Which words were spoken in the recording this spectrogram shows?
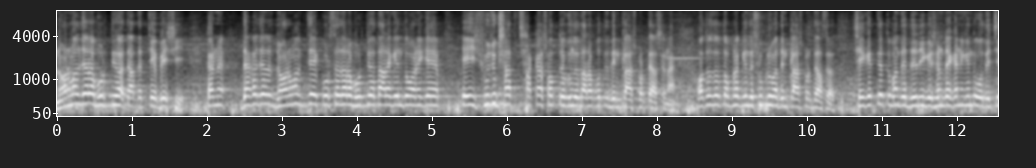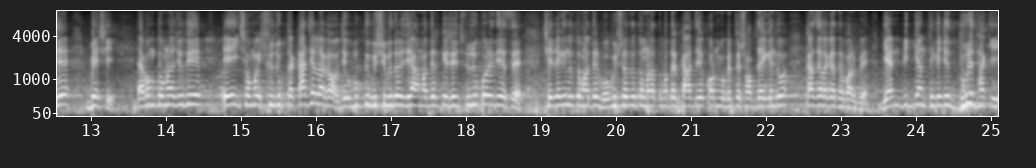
নর্মাল যারা ভর্তি হয় তাদের চেয়ে বেশি। কারণ দেখা যায় নর্মাল যে কোর্সে যারা ভর্তি হয়, তারা কিন্তু অনেকে এই সুযোগ থাকা সত্ত্বেও কিন্তু তারা প্রতিদিন ক্লাস করতে আসে না। অথচ তোমরা কিন্তু শুক্রবার দিন ক্লাস করতে আসো। সেক্ষেত্রে তোমাদের ডেডিকেশনটা এখানে কিন্তু ওদের চেয়ে বেশি। এবং তোমরা যদি এই সময় সুযোগটা কাজে লাগাও, যে মুক্ত বিশ্ববিদ্যালয় যে আমাদেরকে সেই সুযোগ করে দিয়েছে, সেটা কিন্তু তোমাদের ভবিষ্যতে তোমরা তোমাদের কাজে, কর্মক্ষেত্রে সব জায়গায় কিন্তু কাজে লাগাতে পারবে। জ্ঞান বিজ্ঞান থেকে যদি দূরে থাকি,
